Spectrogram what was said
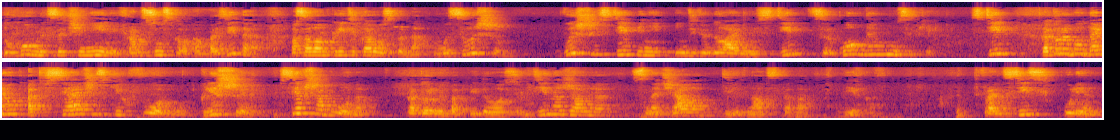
духовных сочинений французского композитора, по словам критика Ростона, мы слышим в высшей степени индивидуальный стиль церковной музыки. Стиль, который был далек от всяческих формул, клише, всех шаблонов, которыми подпитывалась рутина жанра с начала XIX века. Франсис Пулен.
